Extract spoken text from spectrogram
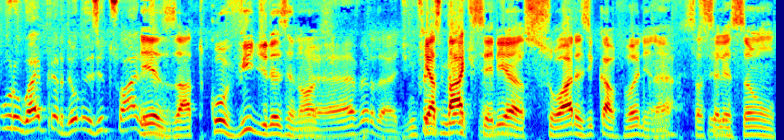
o Uruguai perdeu o Luizito Soares. né? Exato. Covid-19. É verdade. Que ataque né? seria Soares e Cavani, né? É, Essa seria. seleção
